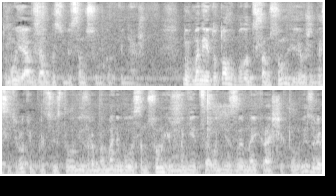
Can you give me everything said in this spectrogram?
Тому я взяв би собі Samsung, звісно. Ну, в мене і до того були Samsung, я вже 10 років працюю з телевізорами. В мене були Samsung, мені це одні з найкращих телевізорів.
